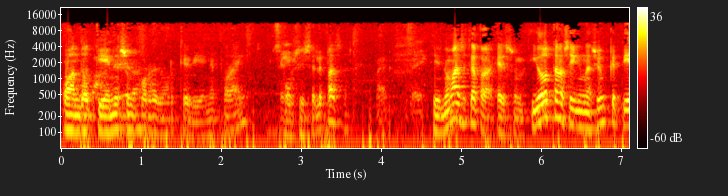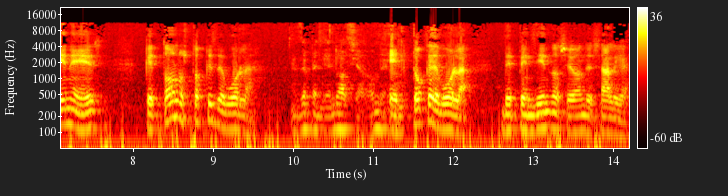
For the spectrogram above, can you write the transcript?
cuando tienes un corredor que viene por ahí Sí. por si se le pasa Bueno, Sí. y nomás escapa eso y otra asignación que tiene es que todos los toques de bola Es dependiendo hacia dónde. el toque de bola dependiendo hacia dónde salga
